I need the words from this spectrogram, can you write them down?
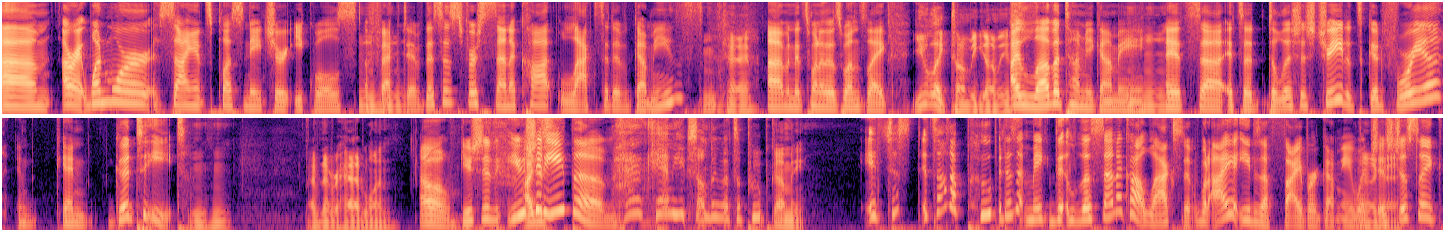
Um, all right, one more science plus nature equals Mhm. effective. This is for Senokot laxative gummies. Okay. Um, and it's one of those ones like You like tummy gummies. I love a tummy gummy. Mhm. It's uh, it's a delicious treat. It's good for you and and good to eat. hmm I've never had one. Oh, you should you I should just- eat them. I can't eat something that's a poop gummy. It's just it's not a poop. It doesn't make the, the Senokot laxative. What I eat is a fiber gummy, which is just like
